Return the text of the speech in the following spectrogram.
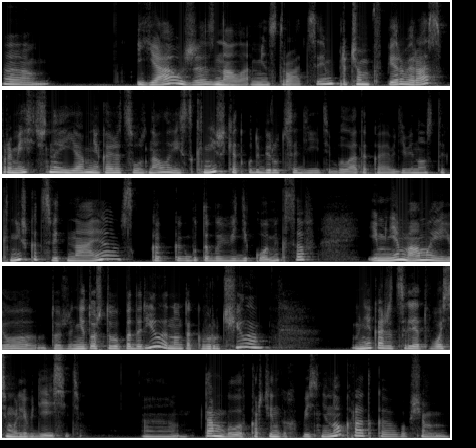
Я уже знала о менструации. Причем в первый раз про месячные я, мне кажется, узнала из книжки «Откуда берутся дети». Была такая в 90-х книжка цветная, как, как будто бы в виде комиксов. И мне мама ее тоже не то чтобы подарила, но так вручила. Мне кажется, лет 8 или в 10. А, там было в картинках объяснено кратко. В общем,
